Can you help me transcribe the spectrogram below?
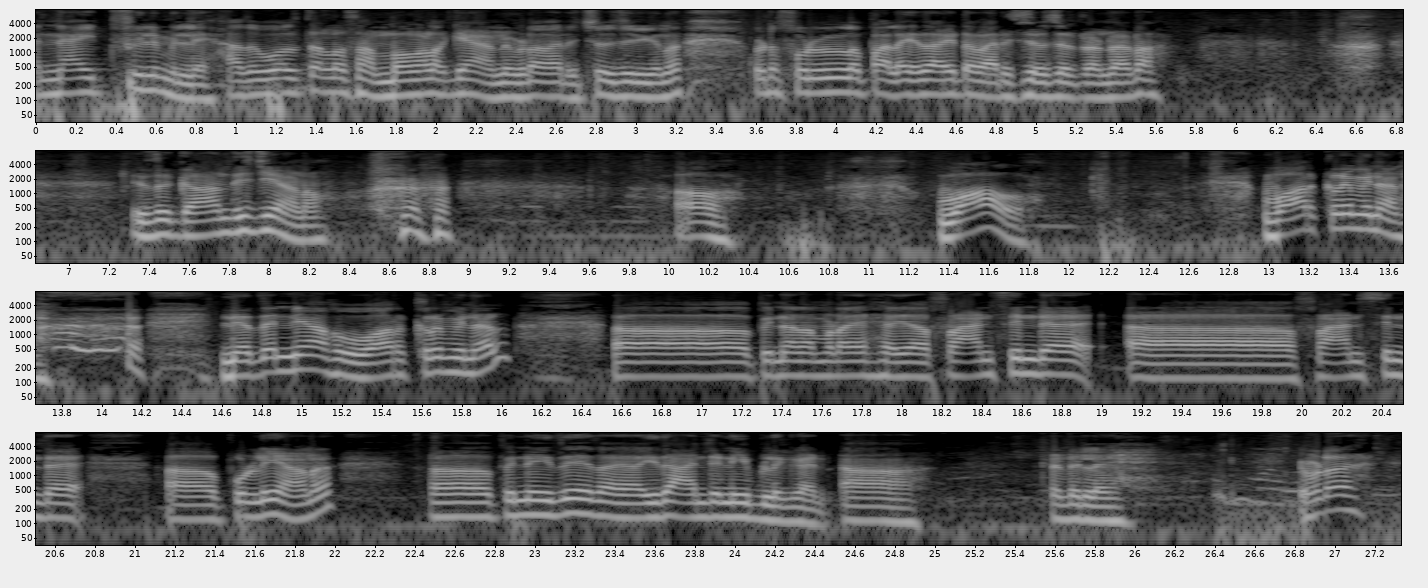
നൈറ്റ് ഫിലിം ഇല്ലേ? അതുപോലത്തെ ഉള്ള സംഭവങ്ങളൊക്കെയാണ് ഇവിടെ വരച്ചു വെച്ചിരിക്കുന്നത്. ഇവിടെ ഫുള്ള് പല ഇതായിട്ട് വരച്ചു വെച്ചിട്ടുണ്ട് കേട്ടോ. ഇത് ഗാന്ധിജിയാണോ? ഓ. Wow. War criminal. Netanyahu war criminal. പിന്നെ നമ്മുടെ ഫ്രാൻസിന്റെ ഫ്രാൻസിന്റെ പുള്ളിയാണ്. പിന്നെ ഇത് ഏതാ? ഇത് ആന്റണി ബ്ലിങ്കൻ. ആ കണ്ടില്ലേ? ഇവിടെ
